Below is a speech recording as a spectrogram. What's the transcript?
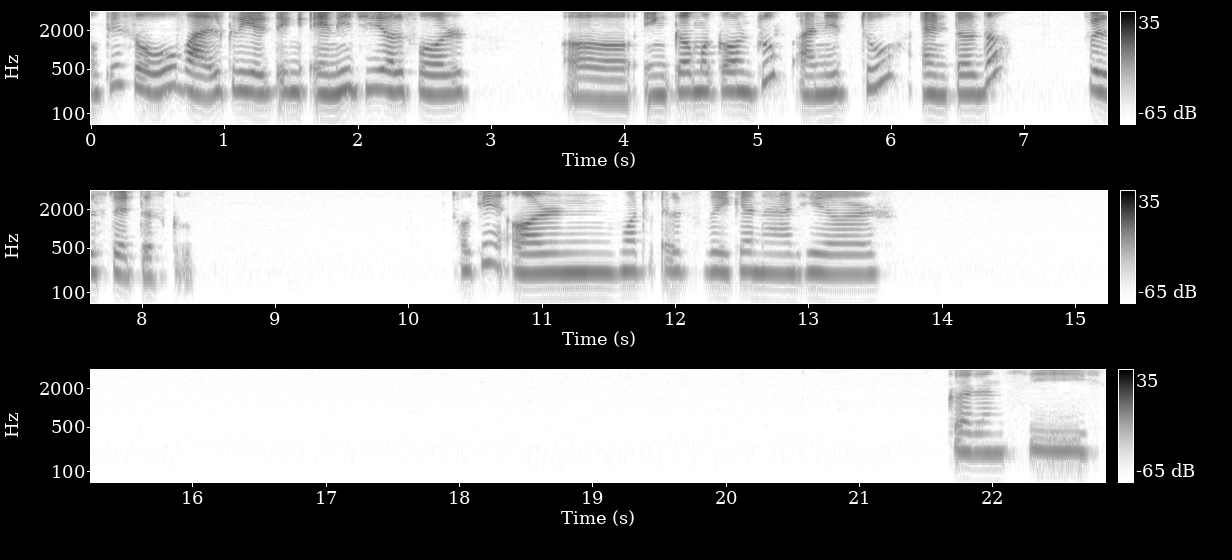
Okay so while creating any GL for uh, income account group I need to enter the field status group okay or what else we can add here? Currency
